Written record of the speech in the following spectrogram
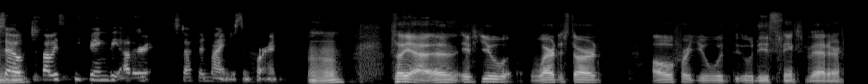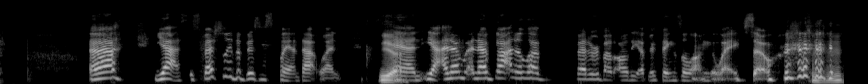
so mm-hmm. just always keeping the other stuff in mind is important mm-hmm. so yeah uh, if you were to start over you would do these things better uh, yes, especially the business plan, that one. Yeah. And yeah, and, I'm, and I've gotten a lot better about all the other things along the way. So.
